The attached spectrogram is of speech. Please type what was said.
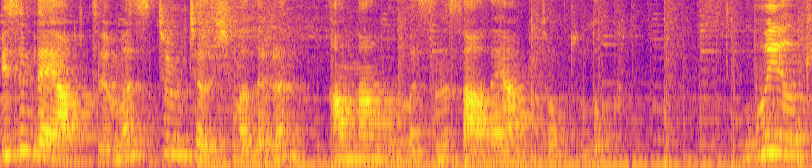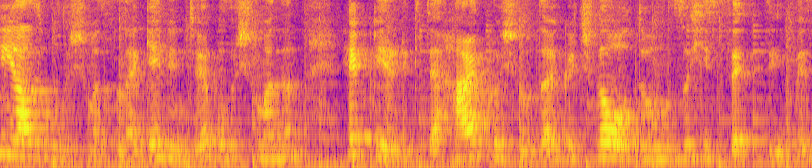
Bizim de yaptığımız tüm çalışmaların anlam bulmasını sağlayan bir topluluk. Bu yılki yaz buluşmasına gelince buluşmanın hep birlikte her koşulda güçlü olduğumuzu hissettiğimiz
